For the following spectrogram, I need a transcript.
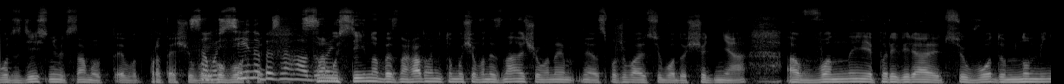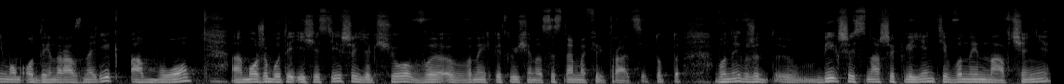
от здійснюють саме от, те, от про те, що ви Самостійно говорите. без нагадувань. Самостійно без нагадувань, тому що вони знають, що вони е, споживають цю воду щодня. А вони перевіряють цю воду ну мінімум один раз на рік, або може бути і частіше, якщо в, в них підключена система фільтрації. Тобто вони вже е, більшість наших клієнтів вони навчені. А,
